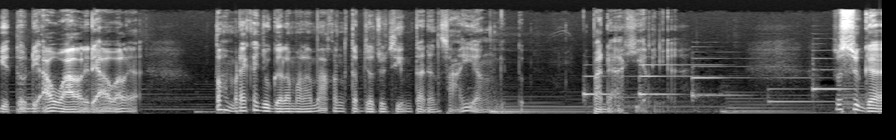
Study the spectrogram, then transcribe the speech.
gitu di awal di awal ya toh mereka juga lama-lama akan tetap jatuh cinta dan sayang gitu pada akhirnya. Terus juga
